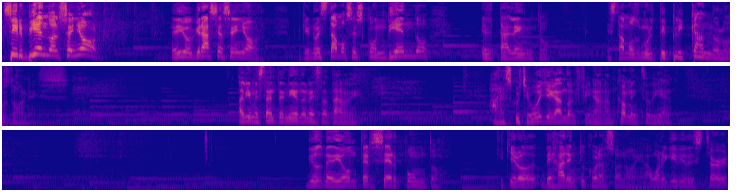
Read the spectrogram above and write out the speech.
sirviendo al Señor, le digo, gracias Señor, porque no estamos escondiendo el talento, estamos multiplicando los dones. ¿Alguien me está entendiendo en esta tarde? Ahora escuche, voy llegando al final. I'm coming to the end. Dios me dio un tercer punto que quiero dejar en tu corazón hoy. I want to give you this third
